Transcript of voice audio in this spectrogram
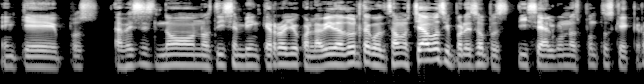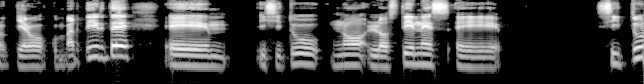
en que pues a veces no nos dicen bien qué rollo con la vida adulta cuando estamos chavos y por eso pues dice algunos puntos que creo quiero compartirte. Eh, y si tú no los tienes eh, si tú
